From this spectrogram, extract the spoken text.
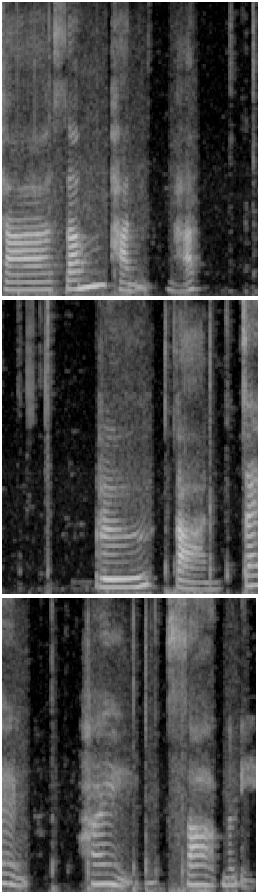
ชาสัมพันธ์นะคะหรือการแจ้งให้ทราบนั่นเอง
